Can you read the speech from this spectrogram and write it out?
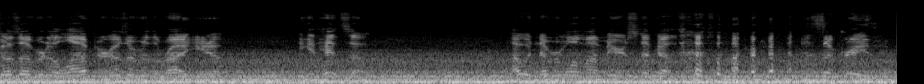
goes over to the left or goes over to the right, you know, he could hit something. I would never want my mirror stuck out that far. it's so crazy.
